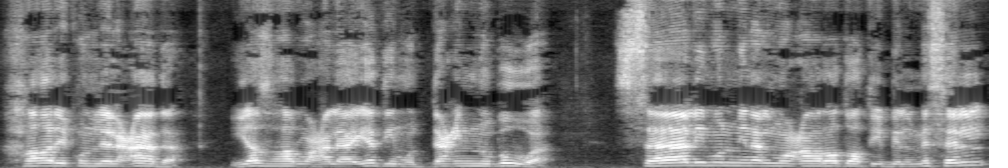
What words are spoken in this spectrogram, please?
خارق للعادة يظهر على يد مدعي النبوة. سالم من المعارضة بالمثل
